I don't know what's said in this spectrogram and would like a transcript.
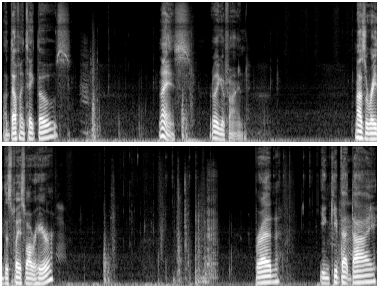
I'll definitely take those. Nice. Really good find. Might as well raid this place while we're here. Bread. You can keep that die.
